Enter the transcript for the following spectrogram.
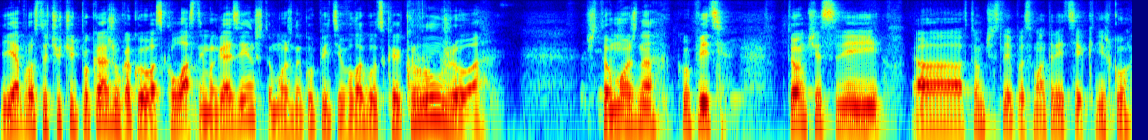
Я просто чуть-чуть покажу, какой у вас классный магазин, что можно купить и вологодское кружево, что можно купить в том числе и, э, в том числе, посмотрите книжку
